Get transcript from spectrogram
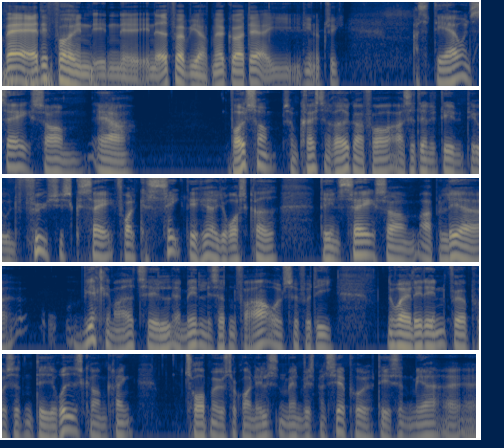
hvad er det for en, en, øh, en adfærd, vi har med at gøre der i, i din optik? Altså, det er jo en sag, som er voldsom, som Christian redegør for. Altså, det, det, det er jo en fysisk sag. Folk kan se det her jordskred. Det er en sag, som appellerer virkelig meget til almindelig sådan forarvelse, fordi nu var jeg lidt indført på sådan det juridiske omkring Torben Østergaard Nielsen, men hvis man ser på det sådan mere øh, øh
